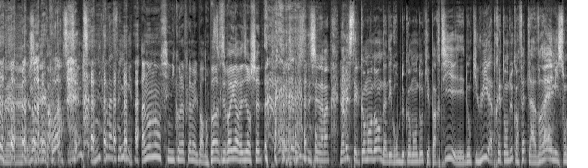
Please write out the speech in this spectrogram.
Euh, c'est Nicolas Fleming. Ah non, non, c'est Nicolas Flamel, pardon. Bon, c'est pas grave, vas-y, enchaîne. Non mais c'était le commandant d'un des groupes de commandos qui est parti et donc lui il a prétendu qu'en fait la vraie mission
